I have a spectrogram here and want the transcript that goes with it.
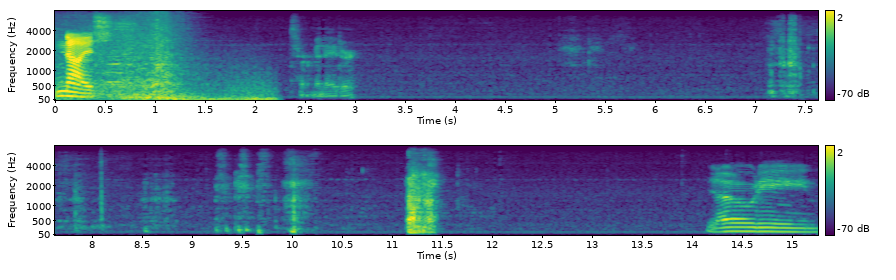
Nice. Loading.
